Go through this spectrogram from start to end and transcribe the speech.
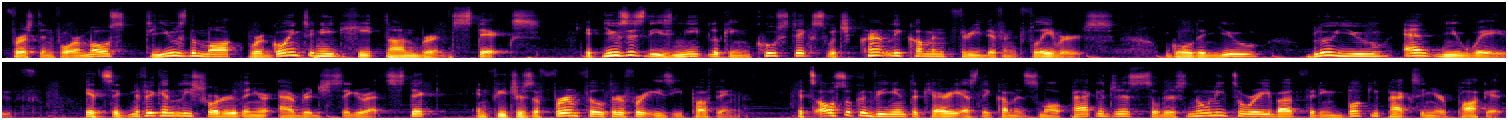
First and foremost, to use the Mok, we're going to need heat non-burn sticks. It uses these neat looking sticks which currently come in three different flavors, Golden U, Blue U, and New Wave. It's significantly shorter than your average cigarette stick and features a firm filter for easy puffing. It's also convenient to carry as they come in small packages so there's no need to worry about fitting bulky packs in your pocket.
